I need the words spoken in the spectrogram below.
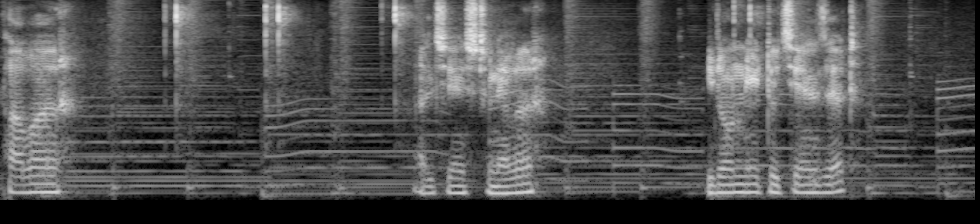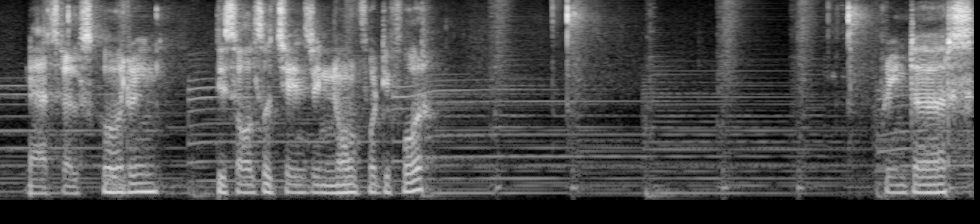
Power I'll change to never you don't need to change that natural scrolling this also changed in GNOME 44 printers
